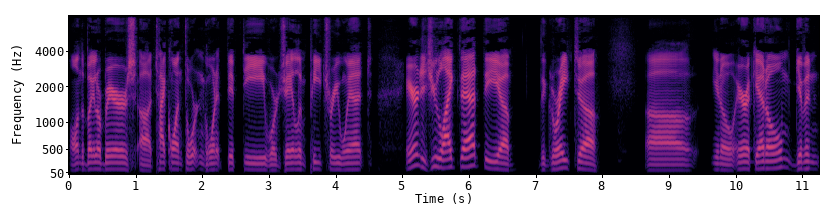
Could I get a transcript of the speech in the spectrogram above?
On the Baylor Bears, uh, Tyquan Thornton going at 50, where Jalen Pitre went. Aaron, did you like that? The uh, the great, uh, uh, you know, Eric Edholm giving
